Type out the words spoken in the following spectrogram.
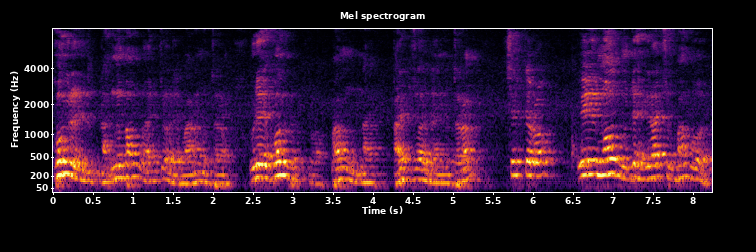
고기를 낚는 방법 가르쳐 줘야 말하는 것처럼. 우리의 고기 방법 나- 가르쳐 줘야 되는 것처럼 실제로 이 모든 문제 해결할 수 있는 방법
